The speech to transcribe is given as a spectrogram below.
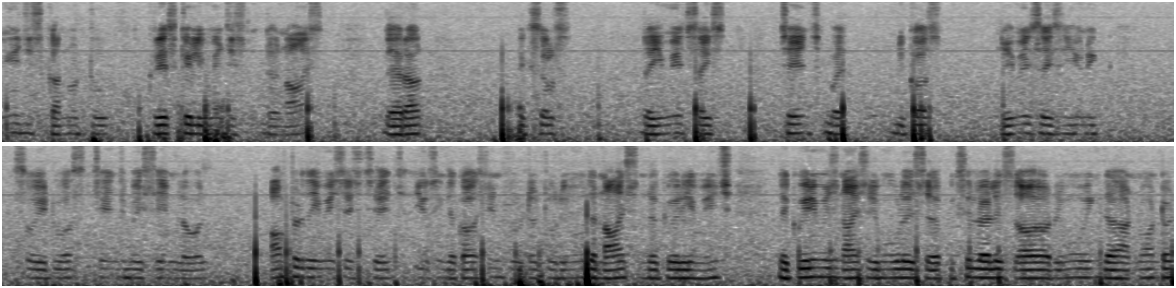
image is converted to grayscale image is the noise there are pixels the image size changed by because the image size is unique so it was changed by same level. After the image is changed using the Gaussian filter to remove the noise in the query image. The query image noise removal is uh, pixel values are removing the unwanted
